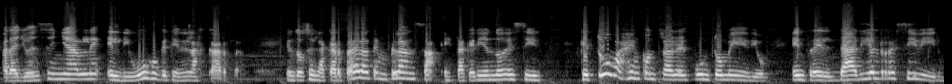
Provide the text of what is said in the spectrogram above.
para yo enseñarle el dibujo que tienen las cartas. Entonces la carta de la templanza está queriendo decir que tú vas a encontrar el punto medio entre el dar y el recibir,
